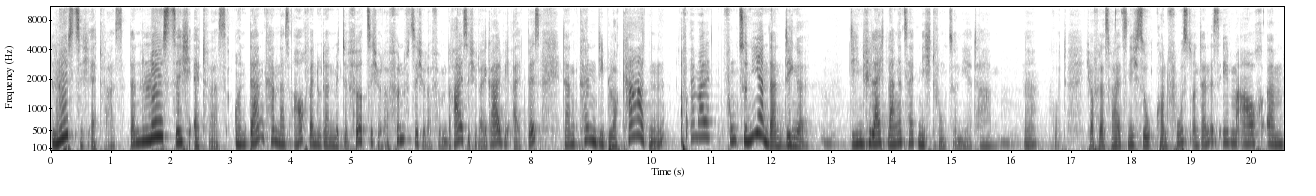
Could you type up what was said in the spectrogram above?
löst sich etwas, dann löst sich etwas. Und dann kann das auch, wenn du dann Mitte 40 oder 50 oder 35 oder egal wie alt bist, dann können die Blockaden, auf einmal funktionieren dann Dinge, die vielleicht lange Zeit nicht funktioniert haben. Ne? Gut, ich hoffe, das war jetzt nicht so konfus. Und dann ist eben auch, ähm,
